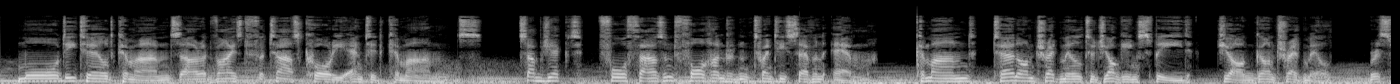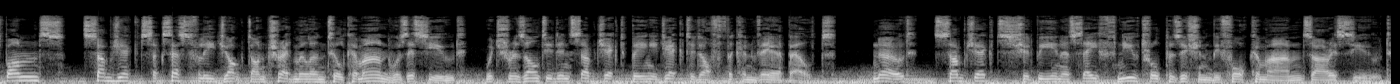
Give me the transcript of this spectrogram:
more detailed commands are advised for task-oriented commands. Subject, 4427M. Command, turn on treadmill to jogging speed, jog on treadmill. Response, subject successfully jogged on treadmill until command was issued, which resulted in subject being ejected off the conveyor belt. Note, subjects should be in a safe neutral position before commands are issued.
